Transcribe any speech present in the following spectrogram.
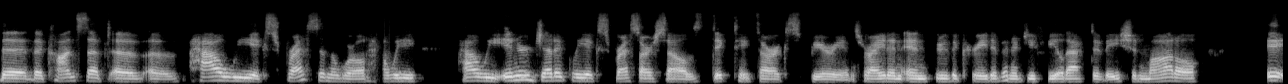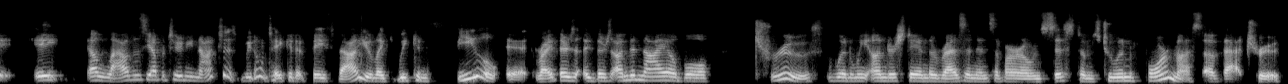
the the concept of of how we express in the world, how we how we energetically express ourselves dictates our experience, right? And and through the creative energy field activation model it it allows us the opportunity not just we don't take it at face value like we can feel it right there's there's undeniable truth when we understand the resonance of our own systems to inform us of that truth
